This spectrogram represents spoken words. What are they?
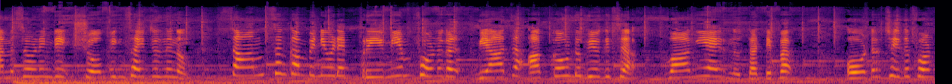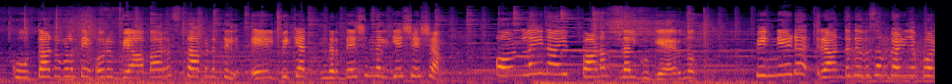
ആമസോണിന്റെ ഷോപ്പിംഗ് സൈറ്റിൽ നിന്നും സാംസങ് കമ്പനിയുടെ പ്രീമിയം ഫോണുകൾ വ്യാജ അക്കൗണ്ട് ഉപയോഗിച്ച് വാങ്ങിയായിരുന്നു തട്ടിപ്പ്. ഓർഡർ ചെയ്ത ഫോൺ കൂത്താട്ടുകുളത്തെ ഒരു വ്യാപാര സ്ഥാപനത്തിൽ ഏൽപ്പിക്കാൻ നിർദ്ദേശം നൽകിയ ശേഷം ഓൺലൈനായി പണം നൽകുകയായിരുന്നു. പിന്നീട് രണ്ടു ദിവസം കഴിഞ്ഞപ്പോൾ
